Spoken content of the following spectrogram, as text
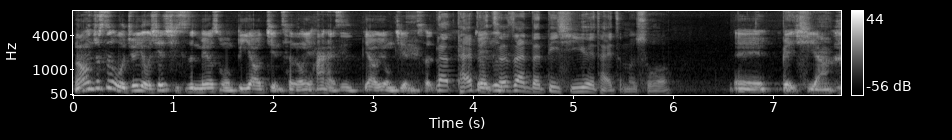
然后就是我觉得有些其实没有什么必要简称的东西，它还是要用简称。那台北车站的第七月台怎么说？诶，北七啊。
